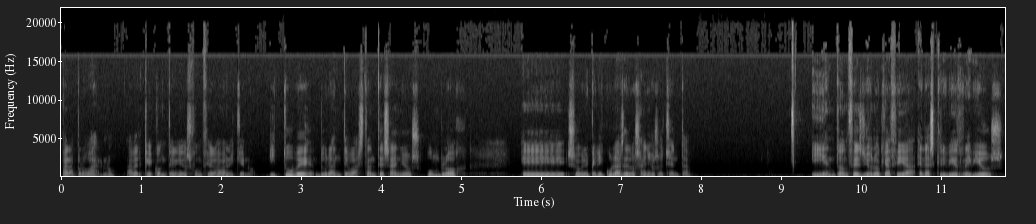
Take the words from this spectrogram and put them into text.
para probar, ¿no? A ver qué contenidos funcionaban y qué no. Y tuve durante bastantes años un blog eh, sobre películas de los años 80. Y entonces yo lo que hacía era escribir reviews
